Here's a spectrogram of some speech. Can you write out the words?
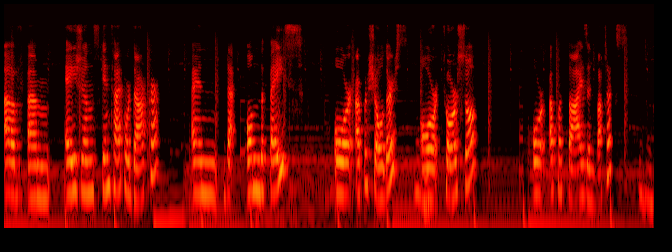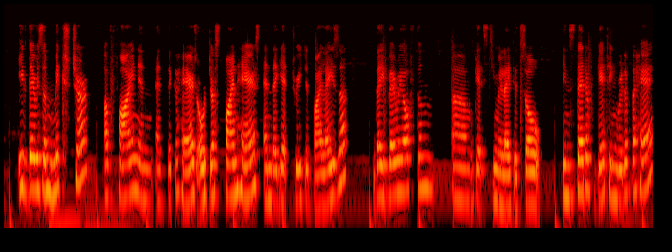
of um, Asian skin type or darker, and that on the face or upper shoulders mm-hmm. or torso or upper thighs and buttocks. Mm-hmm. If there is a mixture of fine and, and thicker hairs or just fine hairs and they get treated by laser, they very often um, get stimulated. So instead of getting rid of the hair,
